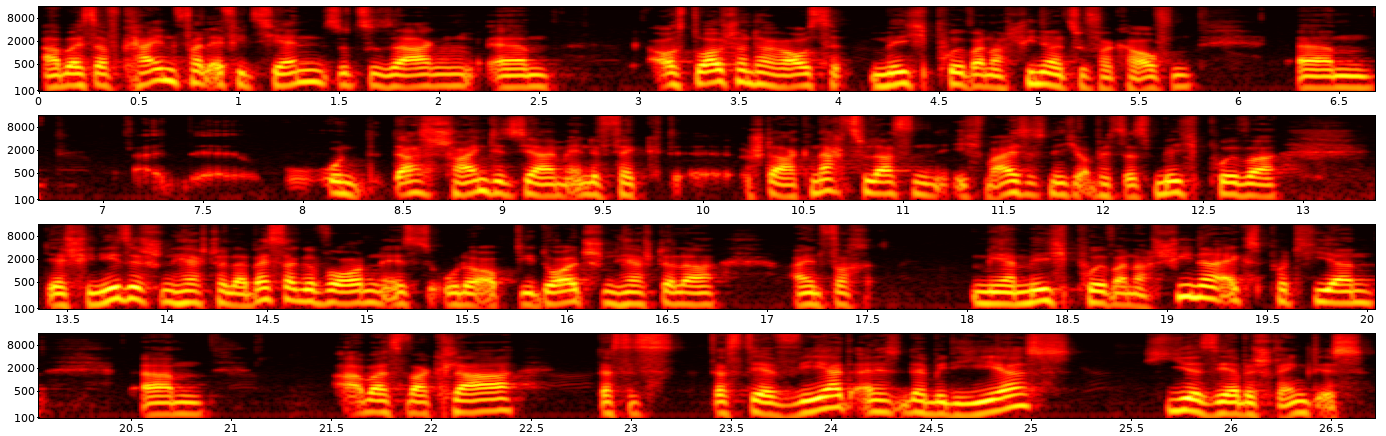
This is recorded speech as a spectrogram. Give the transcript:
Aber es ist auf keinen Fall effizient, sozusagen ähm, aus Deutschland heraus Milchpulver nach China zu verkaufen. Ähm, und das scheint jetzt ja im Endeffekt äh, stark nachzulassen. Ich weiß es nicht, ob jetzt das Milchpulver der chinesischen Hersteller besser geworden ist oder ob die deutschen Hersteller einfach mehr Milchpulver nach China exportieren. Ähm, aber es war klar, dass, es, dass der Wert eines Intermediärs hier sehr beschränkt ist.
